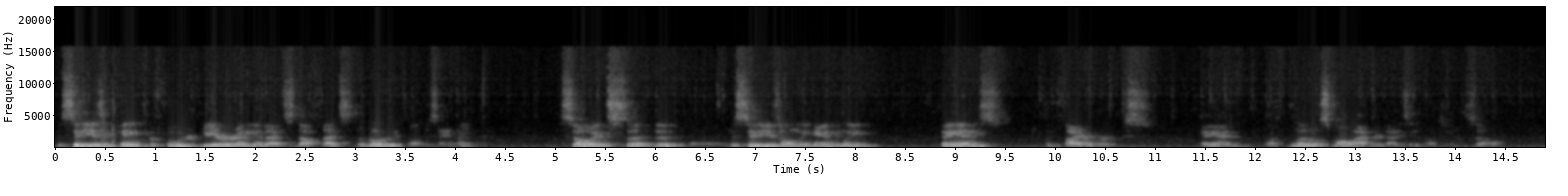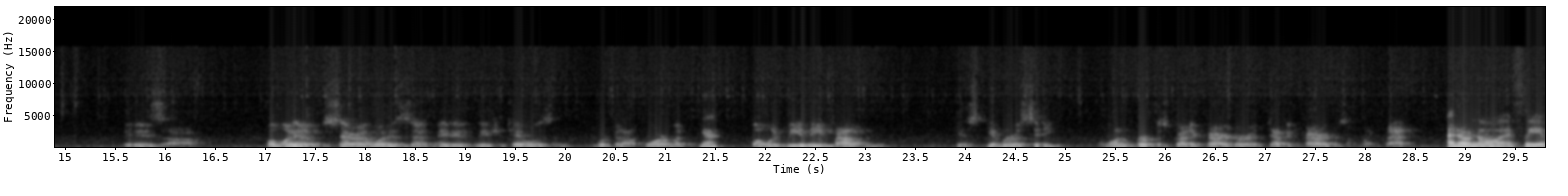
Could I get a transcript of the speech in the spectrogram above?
the city isn't paying for food or beer or any of that stuff, that's the Rotary Club is handling. it. So it's, uh, the, the city is only handling bands and fireworks and a little small advertising budget, so it is, uh, Well, what is, Sarah, what is, uh, maybe we should table this and work it out more, but. Yeah. What would be the problem, just give her a city one-purpose credit card or a debit card or something like that? I don't know if we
